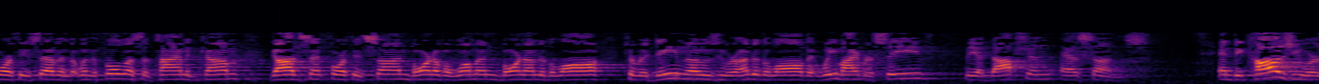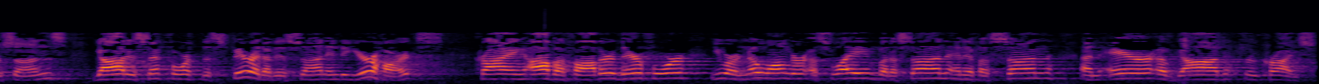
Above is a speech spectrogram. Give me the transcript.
4 through 7. But when the fullness of time had come, God sent forth His Son, born of a woman, born under the law, to redeem those who were under the law, that we might receive the adoption as sons. And because you are sons, God has sent forth the Spirit of His Son into your hearts, crying, Abba, Father. Therefore, you are no longer a slave, but a son, and if a son, an heir of God through Christ.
